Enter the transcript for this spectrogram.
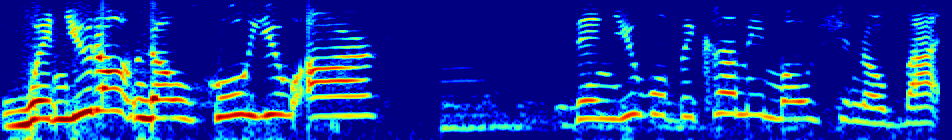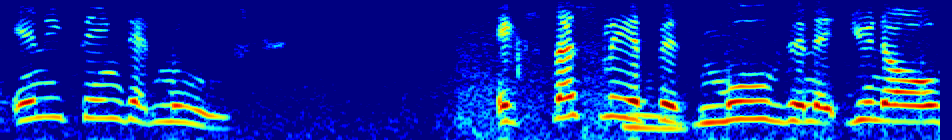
when you don't know who you are, then you will become emotional by anything that moves. Especially if hmm. it moves and it, you know,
